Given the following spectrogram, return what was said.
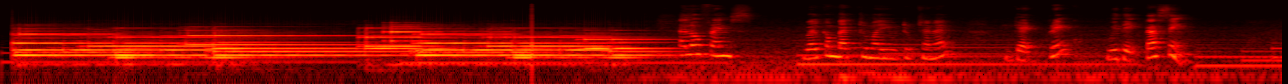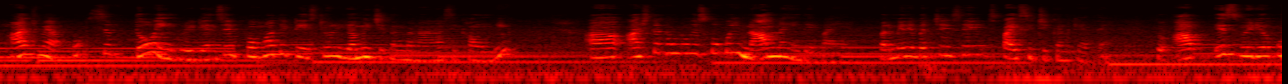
Hello friends welcome back to my YouTube channel get drink with Ekta Singh आज मैं आपको सिर्फ़ दो इंग्रेडिएंट से बहुत ही टेस्टी और यमी चिकन बनाना सिखाऊँगी। आज तक हम लोग इसको कोई नाम नहीं दे पाए हैं, पर मेरे बच्चे इसे स्पाइसी चिकन कहते हैं। तो आप इस वीडियो को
